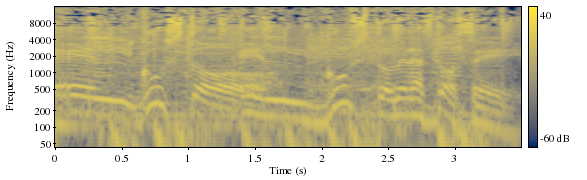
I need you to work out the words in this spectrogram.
El gusto, el gusto de las 12.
